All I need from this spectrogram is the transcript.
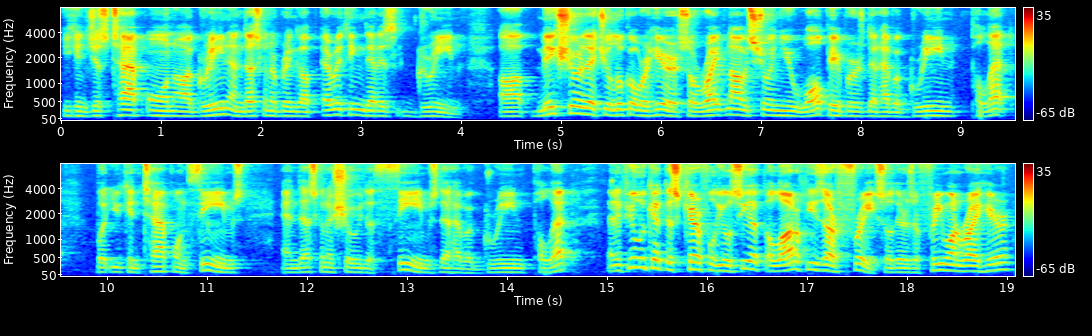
you can just tap on uh, green and that's gonna bring up everything that is green. Uh, make sure that you look over here. So right now it's showing you wallpapers that have a green palette, but you can tap on themes and that's gonna show you the themes that have a green palette. And if you look at this carefully, you'll see that a lot of these are free. So there's a free one right here.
